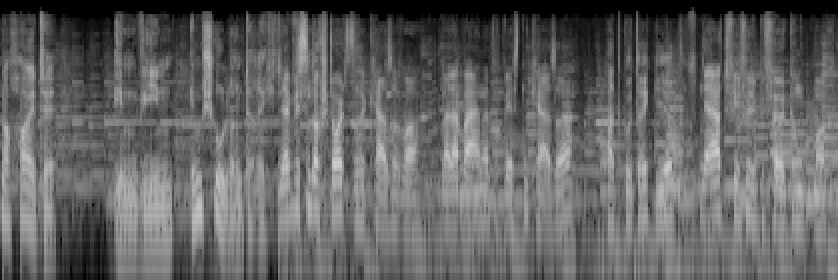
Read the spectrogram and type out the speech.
noch heute in Wien im Schulunterricht. Ja, wir sind auch stolz, dass er Kaiser war, weil er war einer der besten Kaiser, hat gut regiert, er hat viel für die Bevölkerung gemacht.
